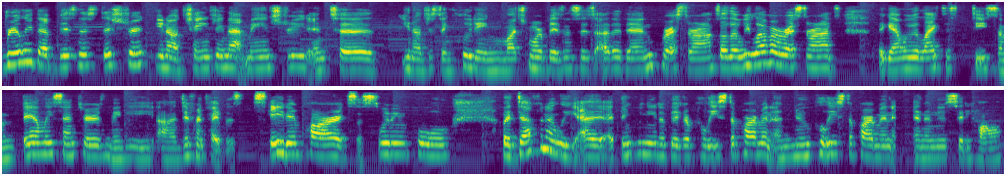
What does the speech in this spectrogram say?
Really the business district, you know, changing that main street into you know, just including much more businesses other than restaurants. Although we love our restaurants, again, we would like to see some family centers, maybe uh, different types of skating parks, a swimming pool. But definitely, I, I think we need a bigger police department, a new police department, and a new city hall.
